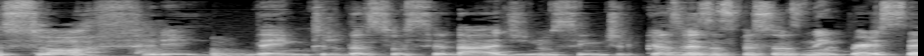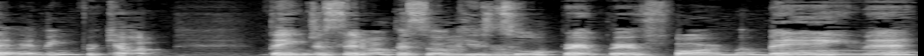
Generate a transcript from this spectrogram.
Sofre dentro da sociedade no sentido, porque às vezes as pessoas nem percebem, porque ela tende a ser uma pessoa que uhum. super performa bem, né?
